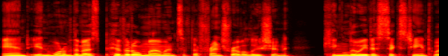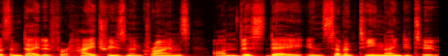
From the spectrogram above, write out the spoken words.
and in one of the most pivotal moments of the French Revolution, King Louis XVI was indicted for high treason and crimes on this day in 1792.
